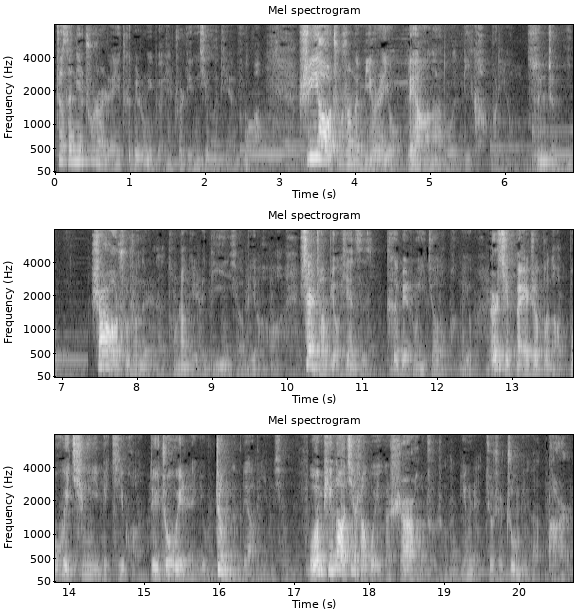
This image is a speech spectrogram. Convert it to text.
这三天出生的人也特别容易表现出灵性和天赋啊。十一号出生的名人有莱昂纳多·迪卡普里奥、孙正义。十二号出生的人呢，通常给人第一印象比较好啊，擅长表现自己，特别容易交到朋友，而且百折不挠，不会轻易被击垮，对周围人有正能量的影响。我们频道介绍过一个十二号出生的名人，就是著名的达尔文，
